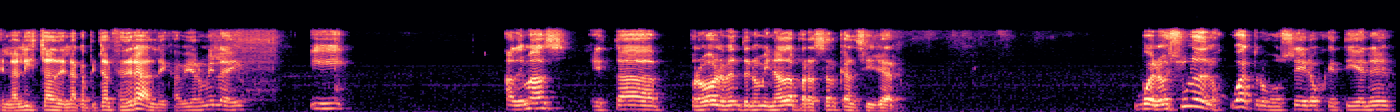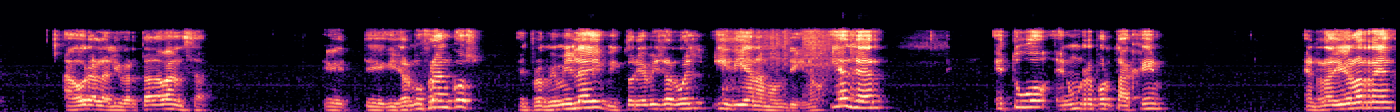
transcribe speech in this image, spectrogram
en la lista de la capital federal de Javier Milei y además está probablemente nominada para ser canciller. Bueno, es uno de los cuatro voceros que tiene ahora la Libertad Avanza. Este, Guillermo Francos, el propio Milei, Victoria Villarruel y Diana Mondino. Y ayer estuvo en un reportaje en Radio La Red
